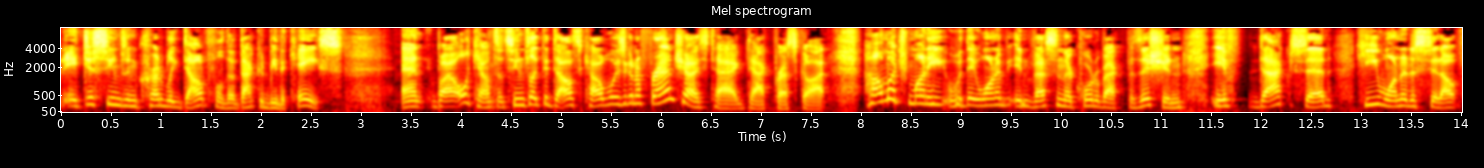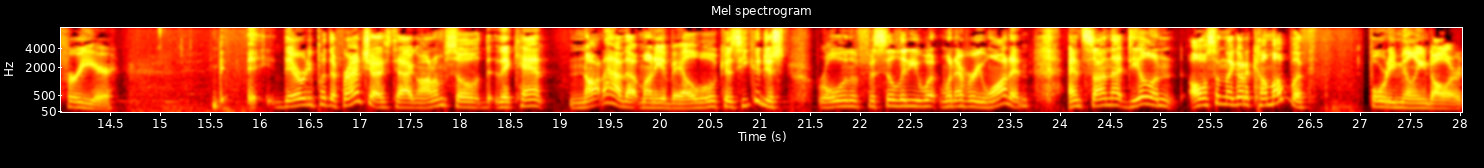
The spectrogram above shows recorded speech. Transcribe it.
it just seems incredibly doubtful that that could be the case. And by all accounts, it seems like the Dallas Cowboys are going to franchise tag Dak Prescott. How much money would they want to invest in their quarterback position if Dak said he wanted to sit out for a year? They already put the franchise tag on him, so they can't not have that money available because he could just roll in the facility whenever he wanted and sign that deal, and all of a sudden they got to come up with $40 million or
